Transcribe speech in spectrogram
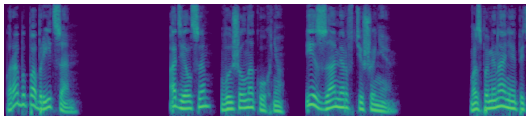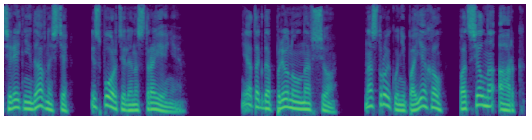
Пора бы побриться. Оделся, вышел на кухню и замер в тишине. Воспоминания пятилетней давности испортили настроение. Я тогда плюнул на все. На стройку не поехал, подсел на арк,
